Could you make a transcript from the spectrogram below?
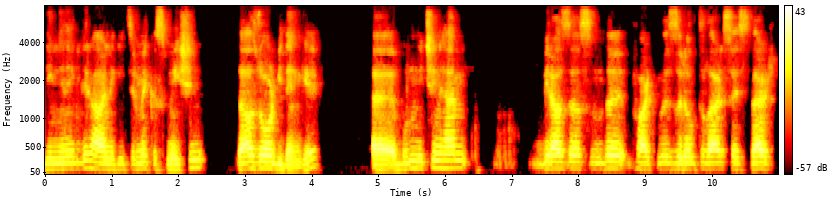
dinlenebilir hale getirme kısmı için daha zor bir denge. Ee, bunun için hem biraz da aslında farklı zırıltılar, sesler,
